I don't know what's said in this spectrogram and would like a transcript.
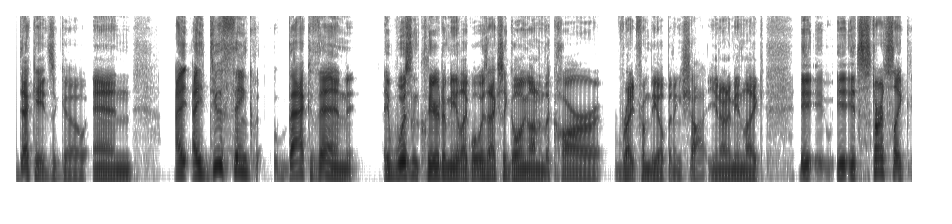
decades ago and I I do think back then it wasn't clear to me like what was actually going on in the car right from the opening shot you know what I mean? Like it it, it starts like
